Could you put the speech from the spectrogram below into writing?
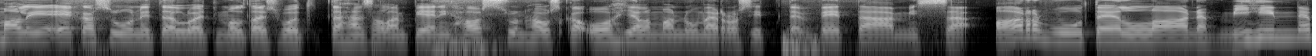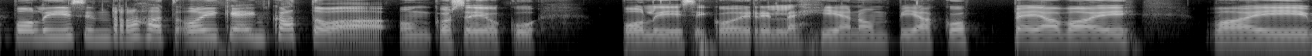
Mä olin eka suunnitellut, että me oltaisiin voitu tähän sellainen pieni hassun hauska ohjelmanumero sitten vetää, missä arvuutellaan, mihin ne poliisin rahat oikein katoaa. Onko se joku poliisikoirille hienompia koppeja vai, vai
